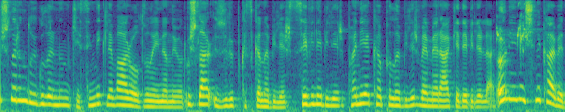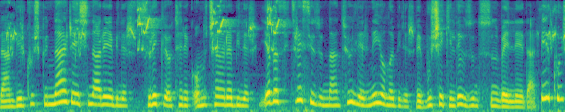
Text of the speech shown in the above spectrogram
Kuşların duygularının kesinlikle var olduğuna inanıyorum. Kuşlar üzülüp kıskanabilir, sevinebilir, paniğe kapılabilir ve merak edebilirler. Örneğin eşini kaybeden bir kuş günlerce eşini arayabilir. Sürekli öterek onu çağırabilir ya da stres yüzünden tüylerini yolabilir ve bu şekilde üzüntüsünü belli eder. Bir kuş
